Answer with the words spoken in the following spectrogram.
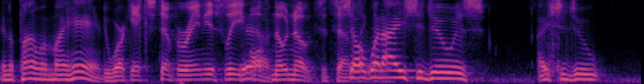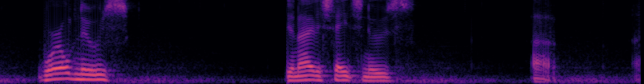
in the palm of my hand. You work extemporaneously Yeah. off no notes, it sounds So like. what I used to do is, I used to do world news, United States news, uh, uh,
